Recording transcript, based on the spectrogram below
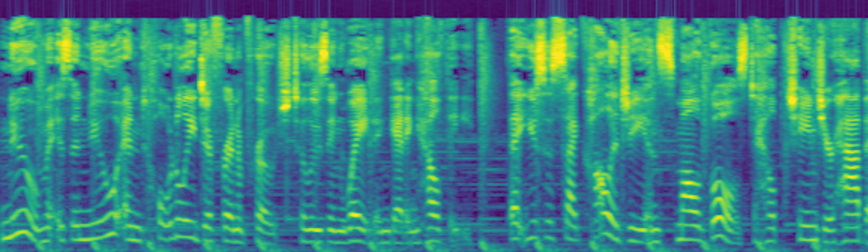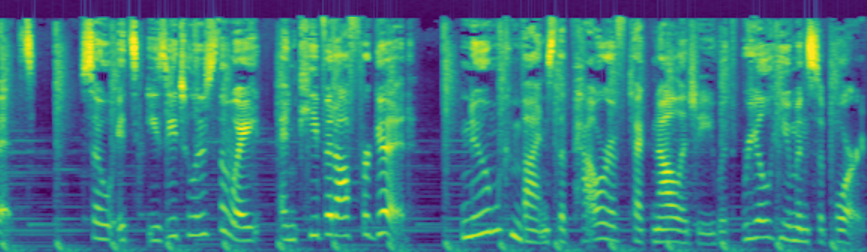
Noom is a new and totally different approach to losing weight and getting healthy that uses psychology and small goals to help change your habits. So it's easy to lose the weight and keep it off for good. Noom combines the power of technology with real human support,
